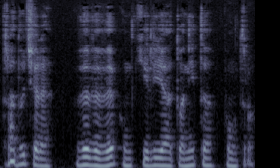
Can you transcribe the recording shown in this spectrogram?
Traducerea www.chiliatonita.ro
